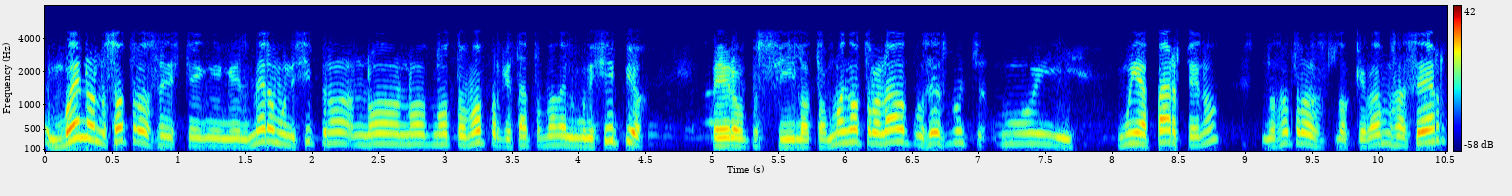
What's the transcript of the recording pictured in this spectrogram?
Bueno, nosotros este, en el mero municipio no, no, no, no tomó porque está tomado el municipio, pero pues si lo tomó en otro lado, pues es mucho, muy, muy aparte, ¿no? Nosotros lo que vamos a hacer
